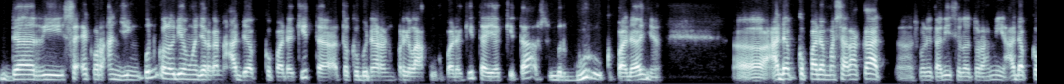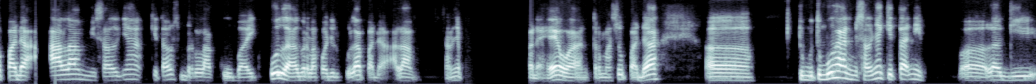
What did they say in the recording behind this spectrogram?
dari seekor anjing pun kalau dia mengajarkan adab kepada kita atau kebenaran perilaku kepada kita ya kita harus berguru kepadanya adab kepada masyarakat. Nah, seperti tadi silaturahmi adab kepada alam. Misalnya kita harus berlaku baik pula berlaku adil pula pada alam. Misalnya pada hewan termasuk pada uh, tumbuh-tumbuhan. Misalnya kita nih uh, lagi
